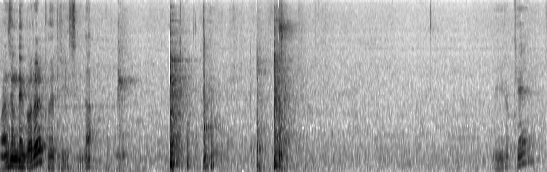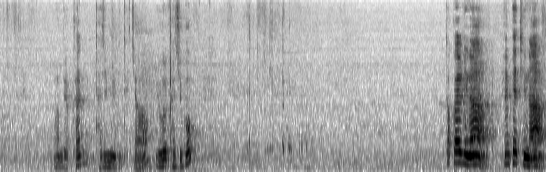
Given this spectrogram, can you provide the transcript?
완성된 거를 보여드리겠습니다. 네, 이렇게 완벽한 다짐육이 되죠. 이걸 가지고 떡갈비나 햄패티나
